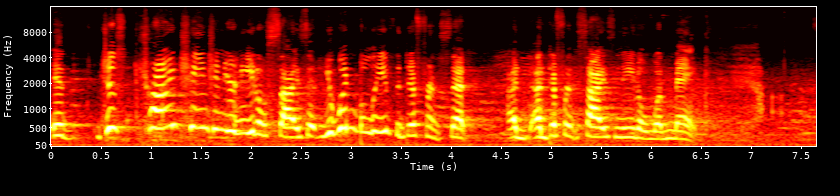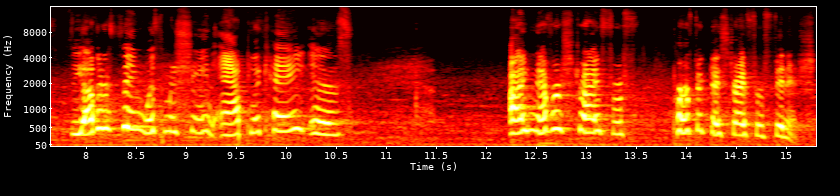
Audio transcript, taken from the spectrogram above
it, just try changing your needle size. It, you wouldn't believe the difference that a, a different size needle would make. The other thing with machine applique is I never strive for perfect, I strive for finished.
